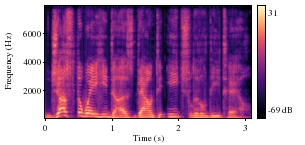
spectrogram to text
just the way He does, down to each little detail.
